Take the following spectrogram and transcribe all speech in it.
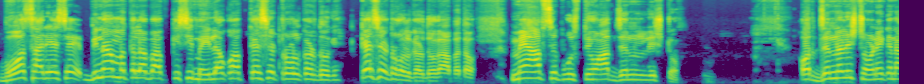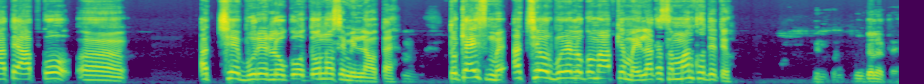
बहुत सारे ऐसे बिना मतलब आप किसी महिला को आप कैसे ट्रोल कर दोगे? कैसे ट्रोल कर दोगे? आप बताओ। मैं आपसे पूछती हूँ आप जर्नलिस्ट हो। और जर्नलिस्ट होने के नाते आपको आ, अच्छे बुरे लोगों दोनों से मिलना होता है। तो क्या इस अच्छे और बुरे लोगों में आपके महिला का सम्मान खो देते हो? बिल्कुल गलत है।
